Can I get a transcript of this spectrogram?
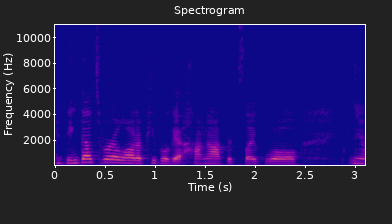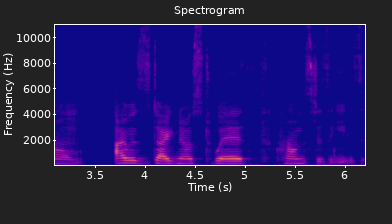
I think that's where a lot of people get hung up. It's like, well, you know, I was diagnosed with Crohn's disease,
